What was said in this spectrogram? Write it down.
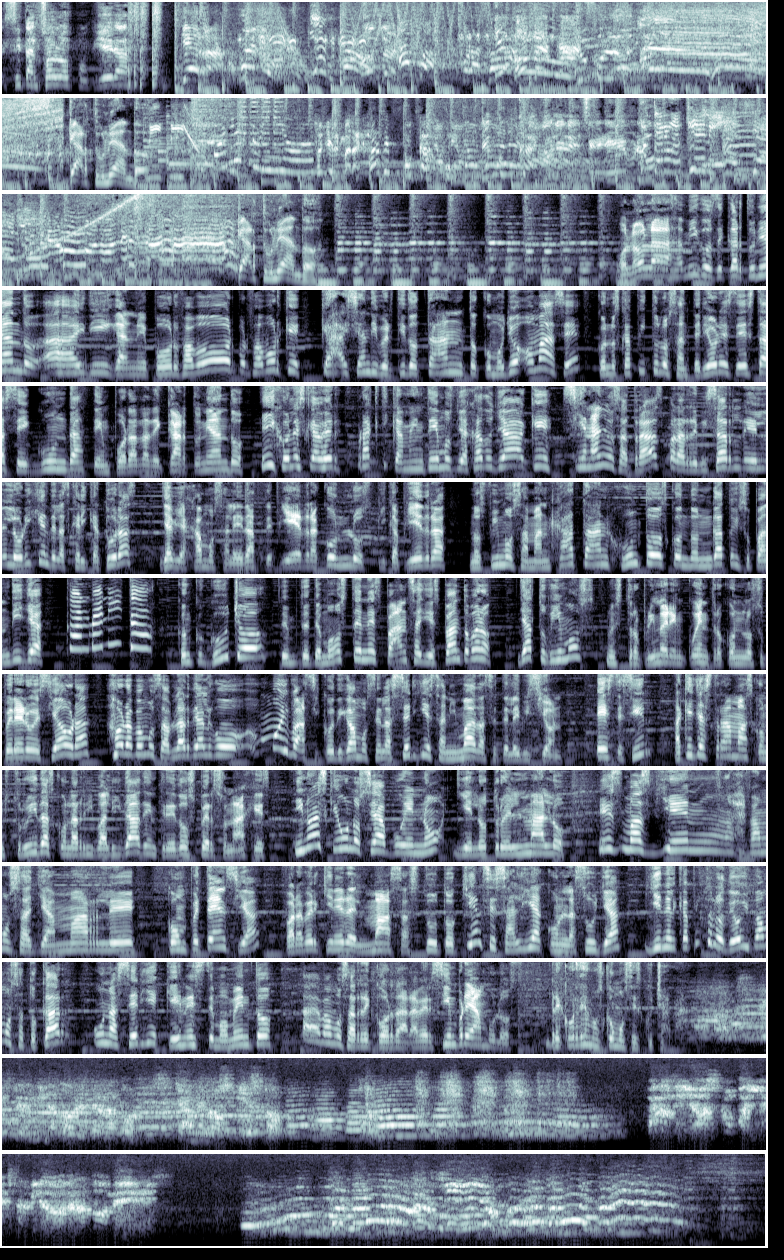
Si tan solo pudiera. ¡Tierra! ¡Fuego! ¡Viento! ¡Agua! ¡Corazón! ¡Chocolate! Cartuneando. Soy el marajá de poca. Tengo un cañón en el cerebro. ¿Dónde está? Cartuneando. Hola, hola, amigos de Cartuneando. Ay, díganme, por favor, por favor, que, que se han divertido tanto como yo, o más, ¿eh? Con los capítulos anteriores de esta segunda temporada de Cartuneando. Híjoles, que a ver, prácticamente hemos viajado ya, ¿qué? 100 años atrás para revisar el, origen de las caricaturas. Ya viajamos a la Edad de Piedra con los Picapiedra. Nos fuimos a Manhattan juntos con Don Gato y su pandilla. Con Benito. Con Cucucho, de Demóstenes, Panza y Espanto. Bueno, ya tuvimos nuestro primer encuentro con los superhéroes y ahora, ahora vamos a hablar de algo muy básico, digamos, en las series animadas de televisión. Es decir, aquellas tramas construidas con la rivalidad entre dos personajes. Y no es que uno sea bueno y el otro el malo. Es más bien, vamos a llamarle competencia para ver quién era el más astuto, quién se salía con la suya. Y en el capítulo de hoy vamos a tocar una serie que en este momento ah, vamos a recordar. A ver, sin preámbulos, recordemos cómo se escuchaba.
